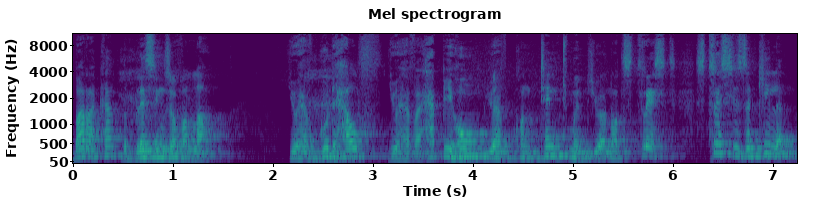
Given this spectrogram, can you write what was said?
Barakah, the blessings of Allah. You have good health, you have a happy home, you have contentment, you are not stressed. Stress is a killer.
